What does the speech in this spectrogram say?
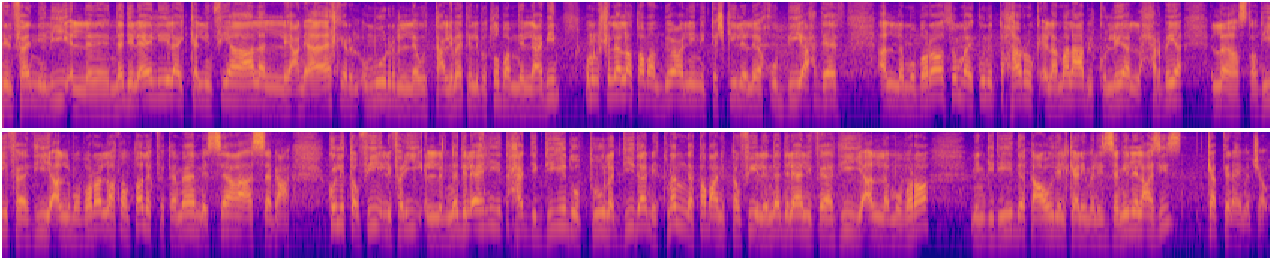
المدير الفني للنادي الأهلي اللي هيتكلم فيها على يعني آخر الأمور والتعليمات اللي بيطلبها من اللاعبين ومن خلالها طبعا بيعلن التشكيل اللي هيخوض به أحداث المباراة ثم يكون التحرك إلى ملعب الكلية الحربية اللي هيستضيف هذه المباراة اللي هتنطلق في تمام الساعة السابعة. كل التوفيق لفريق النادي الأهلي تحدي جديد وبطولة جديدة. نتمنى طبعا التوفيق للنادي الأهلي في هذه المباراة. من جديد تعود الكلمة للزميل العزيز كابتن أيمن شوقي.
